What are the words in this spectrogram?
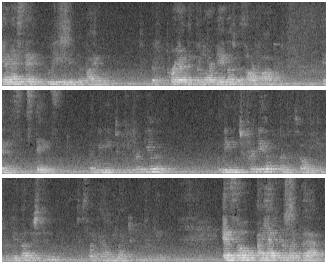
And I said, reading in the Bible, the prayer that the Lord gave us was Our Father. And it states that we need to be forgiven. We need to forgive and so we can forgive others too, just like how we like to be forgiven. And so I left her like that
